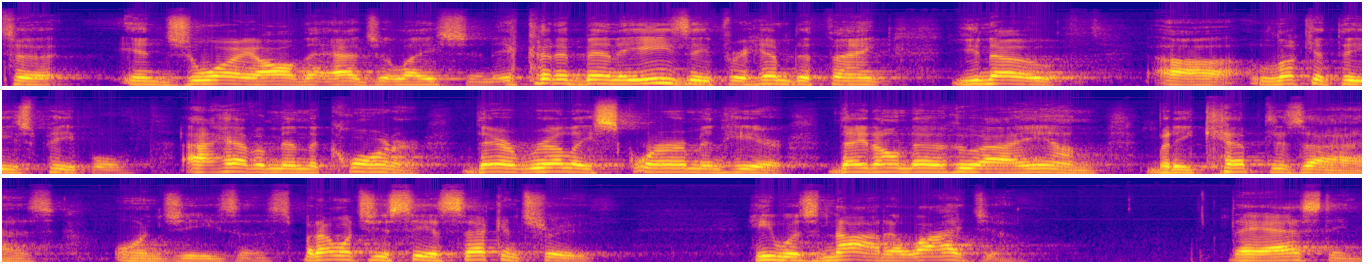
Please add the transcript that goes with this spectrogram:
to enjoy all the adulation. It could have been easy for him to think, you know, uh, look at these people. I have them in the corner. They're really squirming here. They don't know who I am. But he kept his eyes on Jesus. But I want you to see a second truth. He was not Elijah. They asked him,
